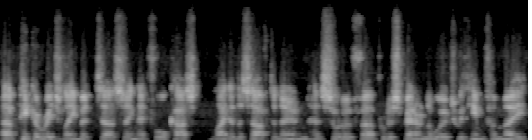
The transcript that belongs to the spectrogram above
uh, pick originally, but uh, seeing that forecast later this afternoon has sort of uh, put a spanner in the works with him for me.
